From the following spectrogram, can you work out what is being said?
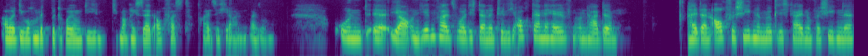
Aber die Wochenbettbetreuung, die, die mache ich seit auch fast 30 Jahren. Also und äh, ja, und jedenfalls wollte ich da natürlich auch gerne helfen und hatte halt dann auch verschiedene Möglichkeiten und verschiedene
